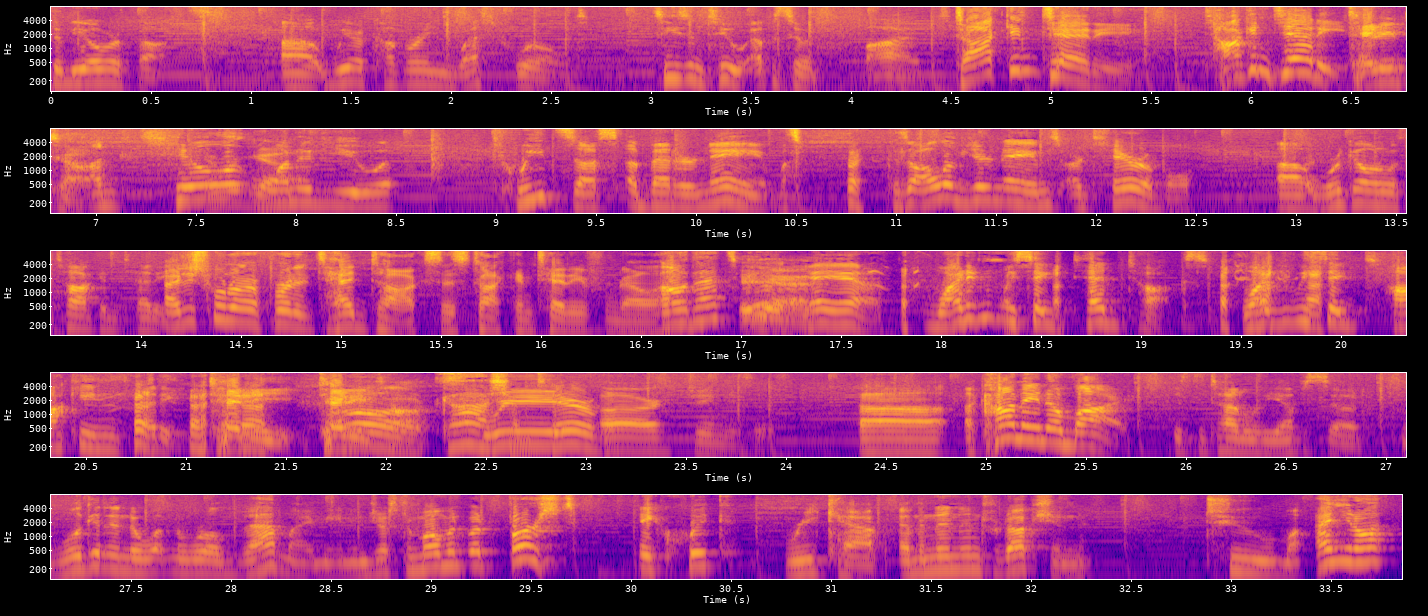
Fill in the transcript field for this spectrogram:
to the Overthoughts. Uh, we are covering Westworld, Season 2, Episode 5. Talking Teddy. Talking Teddy! Teddy Talk. Until Here we go. one of you tweets us a better name. Because all of your names are terrible. Uh, we're going with Talking Teddy. I just want to refer to TED Talks as Talking Teddy from now on. oh, that's good. Yeah. Yeah. yeah, Why didn't we say TED Talks? Why did we say Talking Teddy? Teddy Teddy talks. Oh, Talks. gosh, I'm we terrible. are geniuses. Uh, Akane no Mai is the title of the episode. We'll get into what in the world that might mean in just a moment, but first, a quick recap and then an introduction to my. And you know what?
